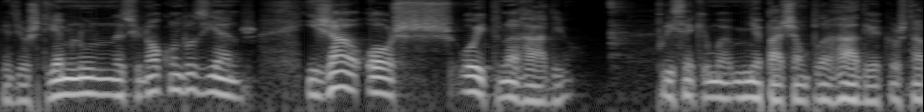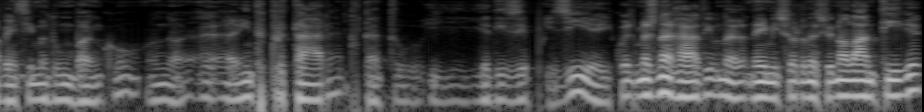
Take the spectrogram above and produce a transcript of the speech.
quer dizer, eu estreiei-me no Nacional com 12 anos, e já aos 8 na rádio, por isso é que a minha paixão pela rádio é que eu estava em cima de um banco a, a interpretar, portanto, e a dizer poesia e coisas, mas na rádio, na, na emissora nacional, a antiga,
